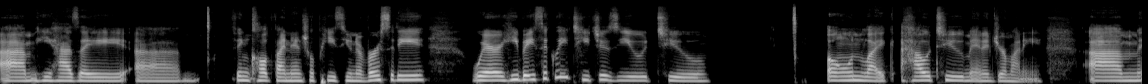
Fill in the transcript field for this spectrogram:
Um, he has a um, thing called Financial Peace University, where he basically teaches you to own like how to manage your money um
